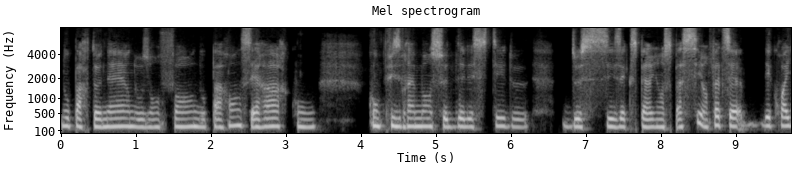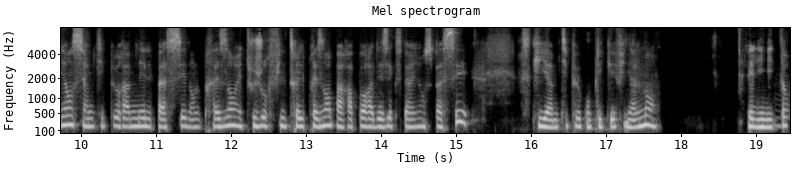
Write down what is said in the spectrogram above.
nos partenaires, nos enfants, nos parents, c'est rare qu'on puisse vraiment se délester de de ces expériences passées. En fait, c'est des croyances, c'est un petit peu ramener le passé dans le présent et toujours filtrer le présent par rapport à des expériences passées, ce qui est un petit peu compliqué finalement et limitant.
